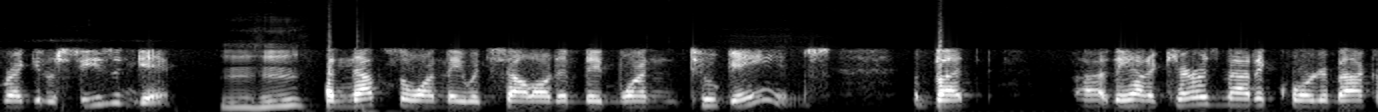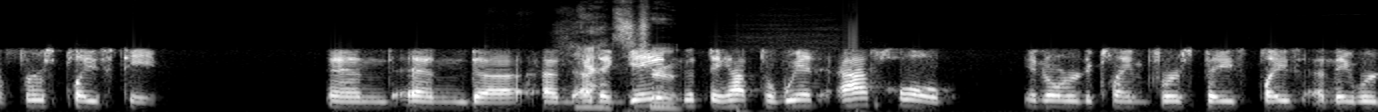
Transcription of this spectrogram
regular season game, mm-hmm. and that's the one they would sell out if they'd won two games. But uh, they had a charismatic quarterback, a first place team, and and uh, and, yeah, and a game true. that they had to win at home in order to claim first base place, and they were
